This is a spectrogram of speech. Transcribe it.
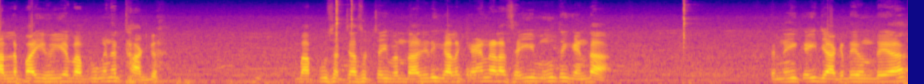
ਅੱਲ ਪਾਈ ਹੋਈ ਹੈ ਬਾਪੂ ਕਹਿੰਦਾ ਠੱਗ। ਬਾਪੂ ਸੱਚਾ ਸੁੱਚਾ ਹੀ ਬੰਦਾ ਜਿਹੜੀ ਗੱਲ ਕਹਿਣ ਵਾਲਾ ਸਹੀ ਮੂੰਹ ਤੇ ਕਹਿੰਦਾ। ਤੇ ਨਹੀਂ ਕਈ ਜਗਦੇ ਹੁੰਦੇ ਆ।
